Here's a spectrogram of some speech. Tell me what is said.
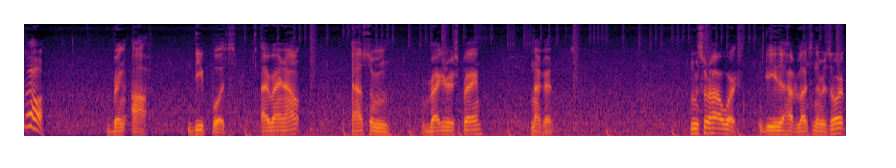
Oh! Bring off. Deep woods. I ran out. I have some regular spray. Not good. And that's sort of how it works. You either have lunch in the resort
